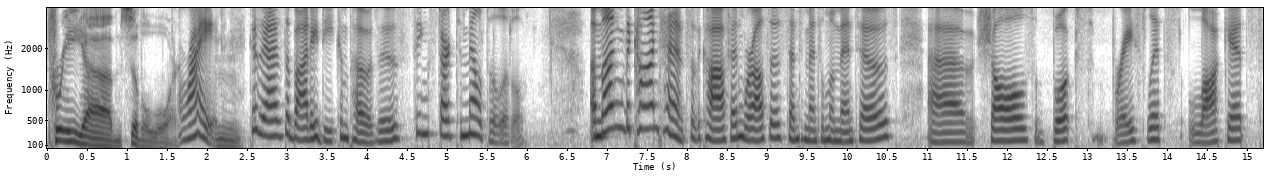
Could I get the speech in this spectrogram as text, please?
pre um, Civil War. Right. Because as the body decomposes, things start to melt a little. Among the contents of the coffin were also sentimental mementos, uh, shawls, books, bracelets, lockets,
